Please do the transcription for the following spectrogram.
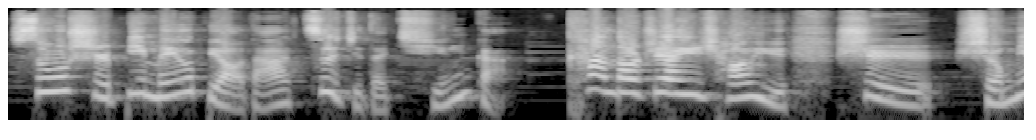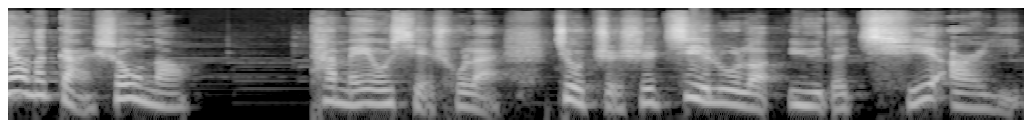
苏轼并没有表达自己的情感。看到这样一场雨是什么样的感受呢？他没有写出来，就只是记录了雨的奇而已。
